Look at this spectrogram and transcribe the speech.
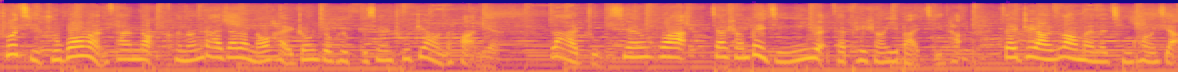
说起烛光晚餐呢，可能大家的脑海中就会浮现出这样的画面：蜡烛、鲜花，加上背景音乐，再配上一把吉他，在这样浪漫的情况下，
